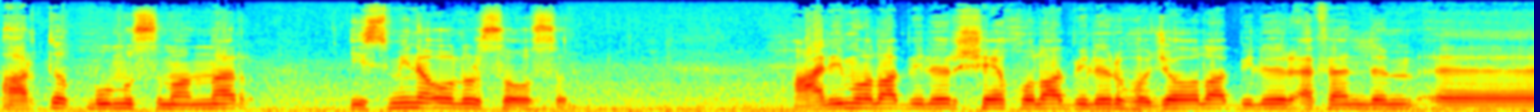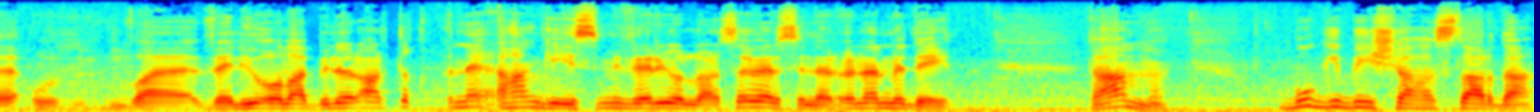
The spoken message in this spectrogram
artık bu Müslümanlar ismi ne olursa olsun alim olabilir, şeyh olabilir, hoca olabilir, efendim e, veli olabilir. Artık ne hangi ismi veriyorlarsa versinler. Önemli değil. Tamam mı? Bu gibi şahıslar da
